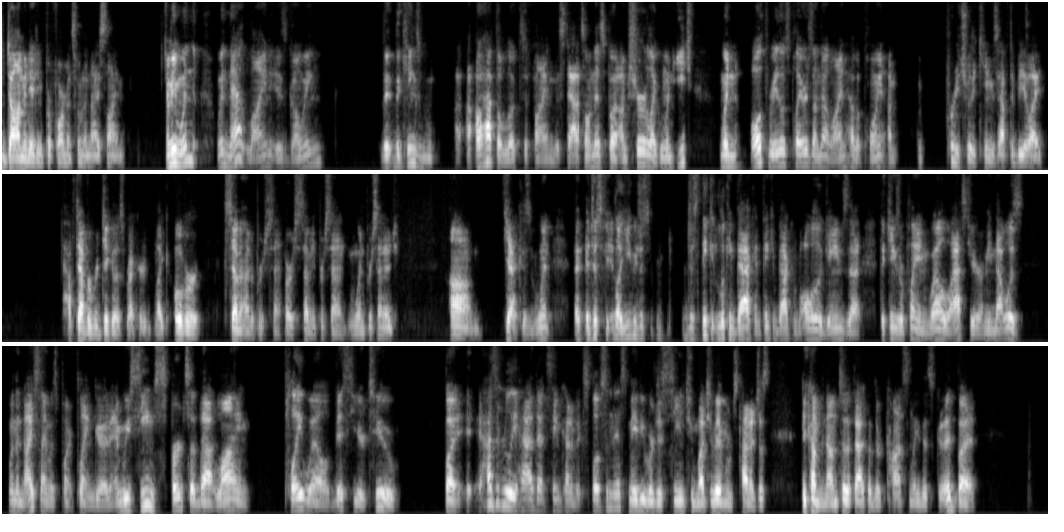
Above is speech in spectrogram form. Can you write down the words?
Dominating performance from the nice line. I mean, when when that line is going, the the Kings. I'll have to look to find the stats on this, but I'm sure like when each when all three of those players on that line have a point, I'm, I'm pretty sure the Kings have to be like have to have a ridiculous record, like over 700% or 70% win percentage. Um, yeah, because when it just feels like you could just just think looking back and thinking back of all the games that the Kings were playing well last year. I mean, that was when the nice line was playing good, and we've seen spurts of that line play well this year too. But it hasn't really had that same kind of explosiveness. Maybe we're just seeing too much of it. We're just kind of just become numb to the fact that they're constantly this good. But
